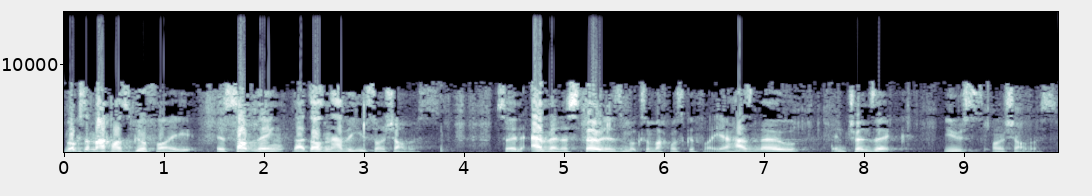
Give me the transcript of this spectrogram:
Muksa machmas gufay is something that doesn't have a use on Shabbos. So an Evan, a stone is muksa machmas gufay. It has no intrinsic use on Shabbos.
